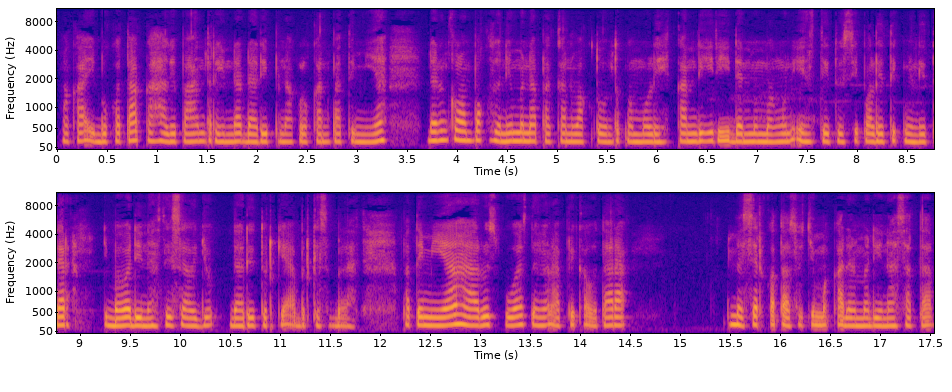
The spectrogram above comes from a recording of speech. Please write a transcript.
Maka ibu kota kehalifahan terhindar dari penaklukan Fatimiyah dan kelompok Sunni mendapatkan waktu untuk memulihkan diri dan membangun institusi politik militer di bawah dinasti Seljuk dari Turki abad ke-11. Fatimiyah harus puas dengan Afrika Utara Mesir, kota suci Mekah dan Madinah, serta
